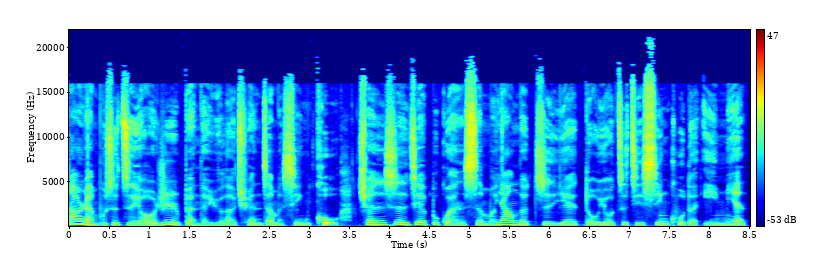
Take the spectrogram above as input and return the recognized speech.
当然不是只有日本的娱乐圈这么辛苦，全世界不管什么样的职业都有自己辛苦的一面。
